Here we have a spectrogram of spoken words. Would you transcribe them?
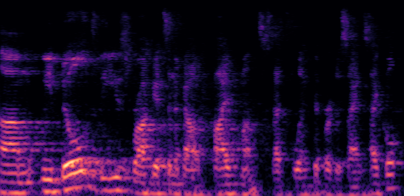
Um, we build these rockets in about five months. That's the length of our design cycle.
